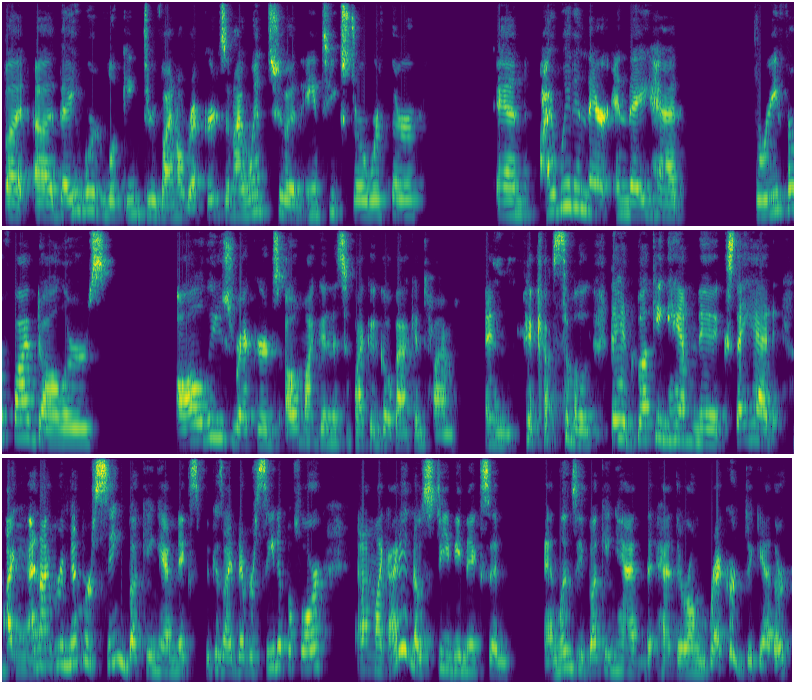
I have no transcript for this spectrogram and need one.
but uh, they were looking through vinyl records, and I went to an antique store with her, and I went in there, and they had three for five dollars. All these records. Oh my goodness! If I could go back in time, and pick up some of the they had buckingham nicks they had I, and i remember seeing buckingham nicks because i'd never seen it before and i'm like i didn't know stevie nicks and, and lindsey buckingham had, had their own record together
